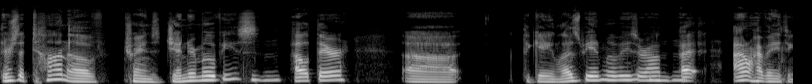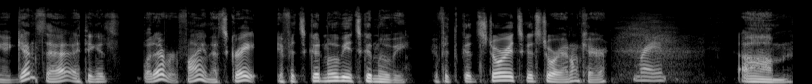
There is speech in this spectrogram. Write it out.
there's a ton of transgender movies Mhm. out there. Uh, the gay and lesbian movies are out. Mhm. I, I don't have anything against that. I think it's whatever, fine, that's great. If it's a good movie, it's a good movie. If it's a good story, it's a good story. I don't care. Right. Um,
